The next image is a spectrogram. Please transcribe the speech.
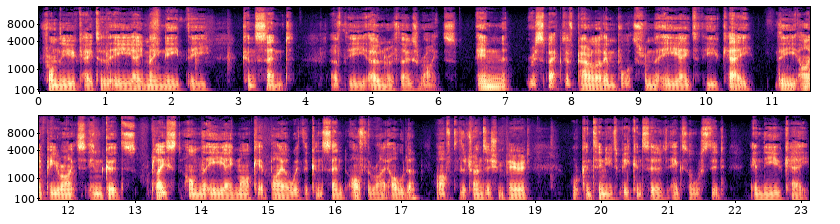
from the UK to the EEA may need the consent of the owner of those rights. In respect of parallel imports from the EEA to the UK, the IP rights in goods placed on the EEA market by or with the consent of the right holder after the transition period will continue to be considered exhausted in the UK.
